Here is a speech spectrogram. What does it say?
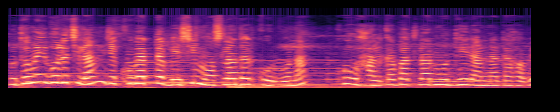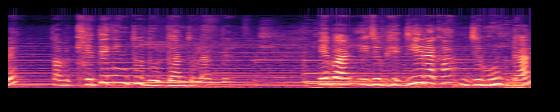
প্রথমেই বলেছিলাম যে খুব একটা বেশি মশলাদার করব না, খুব হালকা পাতলার মধ্যেই রান্নাটা হবে, তবে খেতে কিন্তু দুর্দান্ত লাগবে। এবার এই যে ভেজিয়ে রাখা যে মুগ ডাল,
